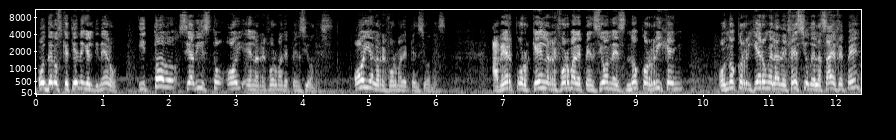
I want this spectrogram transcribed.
O de los que tienen el dinero. Y todo se ha visto hoy en la reforma de pensiones. Hoy en la reforma de pensiones a ver por qué en la reforma de pensiones no corrigen o no corrigieron el adefesio de las AFP.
